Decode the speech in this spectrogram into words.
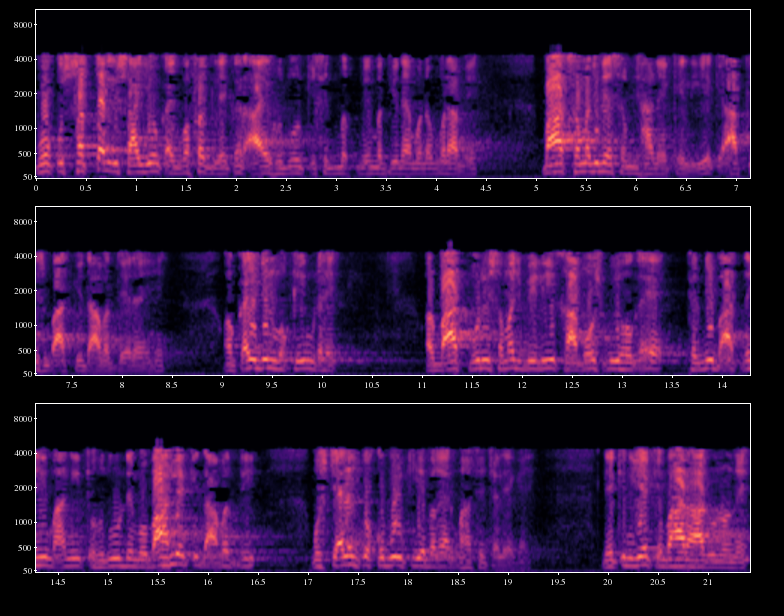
वो कुछ सत्तर ईसाइयों का एक वफद लेकर आए हजूर की खिदमत में मदीना मुनवरा में, बात समझने, समझाने के लिए कि आप किस बात की दावत दे रहे हैं। और कई दिन मुकीम रहे, और बात पूरी समझ भी ली, खामोश भी हो गए, फिर भी बात नहीं मानी तो हजूर ने मुबाहले की दावत दी, उस चैलेंज को कबूल किए बगैर वहाँ से चले गए। लेकिन यह कि बहरहाल उन्होंने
